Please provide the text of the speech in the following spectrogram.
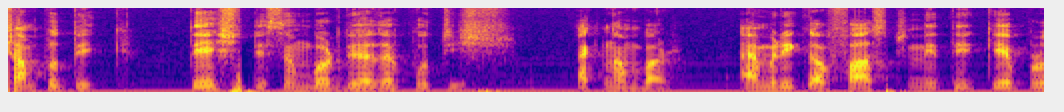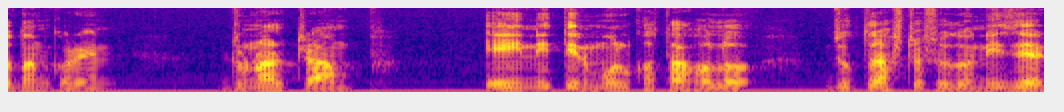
সাম্প্রতিক তেইশ ডিসেম্বর দুই হাজার পঁচিশ, এক নম্বর, আমেরিকা ফার্স্ট নীতি কে প্রদান করেন? Donald Trump. এই নীতির মূল কথা হলো, যুক্তরাষ্ট্র শুধু নিজের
